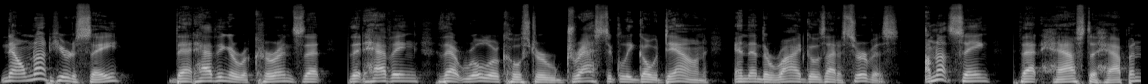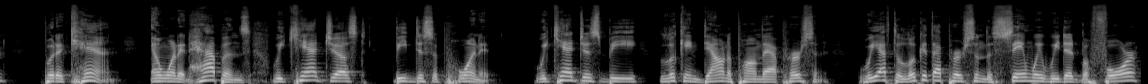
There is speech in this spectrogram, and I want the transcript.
Now, I'm not here to say that having a recurrence that that having that roller coaster drastically go down and then the ride goes out of service. I'm not saying that has to happen, but it can. And when it happens, we can't just be disappointed. We can't just be looking down upon that person. We have to look at that person the same way we did before,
